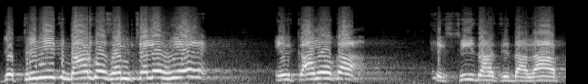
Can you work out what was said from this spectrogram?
जो त्रिविध मार्गों से हम चले हुए इन कामों का एक सीधा सीधा लाभ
